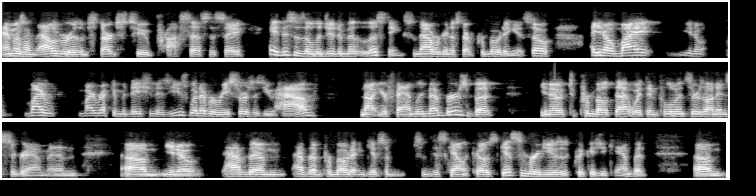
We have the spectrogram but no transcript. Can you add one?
Amazon algorithm starts to process to say, hey, this is a legitimate listing. So now we're going to start promoting it. So, you know, my, you know, my my recommendation is use whatever resources you have, not your family members, but you know, to promote that with influencers on Instagram and um, you know, have them have them promote it and give some some discount codes. Get some reviews as quick as you can, but um,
